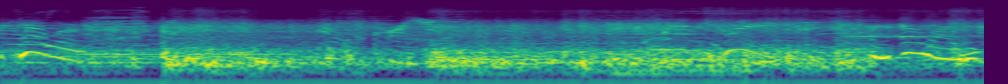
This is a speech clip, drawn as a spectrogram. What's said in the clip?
A tower. An ally has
